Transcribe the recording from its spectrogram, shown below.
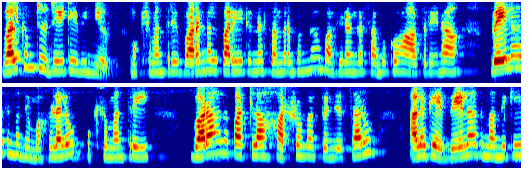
వెల్కమ్ టు జీటీవీ న్యూస్. ముఖ్యమంత్రి వరంగల్ పర్యటన సందర్భంగా బహిరంగ సభకు హాజరైన వేలాది మంది మహిళలు ముఖ్యమంత్రి వరాల పట్ల హర్షం వ్యక్తం చేశారు. అలాగే వేలాది మందికి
